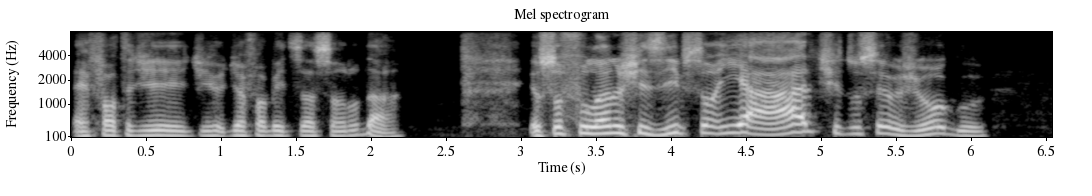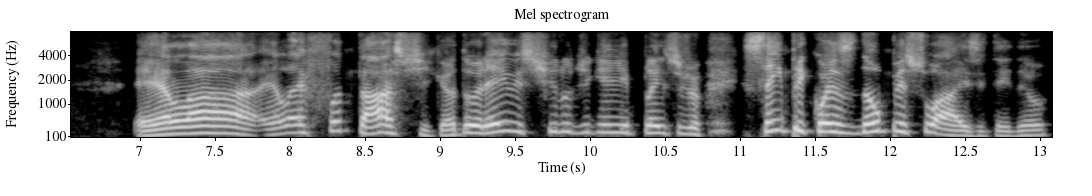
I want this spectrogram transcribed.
é falta de, de, de alfabetização, não dá. Eu sou fulano XY e a arte do seu jogo ela, ela é fantástica. Adorei o estilo de gameplay do jogo. Sempre coisas não pessoais, entendeu?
